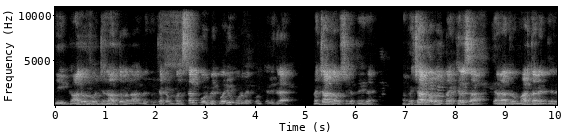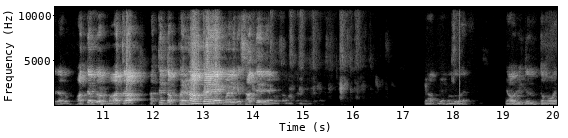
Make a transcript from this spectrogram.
ಈ ಕಾನೂನು ಜನಾಂದೋಲನ ಆಗಬೇಕು, ಜನ ಮನಸ್ಸಲ್ಲಿ ಕೂಡಬೇಕು ಅರಿವು ಮೂಡಬೇಕು ಅಂತ ಹೇಳಿದ್ರೆ ಪ್ರಚಾರದ ಅವಶ್ಯಕತೆ ಇದೆ. ಆ ಪ್ರಚಾರ ಮಾಡುವಂತ ಕೆಲಸ ಯಾರಾದರೂ ಮಾಡ್ತಾರೆ ಅಂತ ಹೇಳಿದ್ರೆ ಅದು ಮಾಧ್ಯಮದವ್ರು ಮಾತ್ರ ಅತ್ಯಂತ ಪರಿಣಾಮಕಾರಿಯಾಗಿ ಮಾಡಲಿಕ್ಕೆ ಸಾಧ್ಯ ಇದೆ ಅನ್ನುವಂತ ಮಾತನ್ನು ಆತ್ಮೀಯ ಬಂಧುಗಳೇ, ಯಾವ ರೀತಿಯಲ್ಲಿ ಉತ್ತಮವಾದ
